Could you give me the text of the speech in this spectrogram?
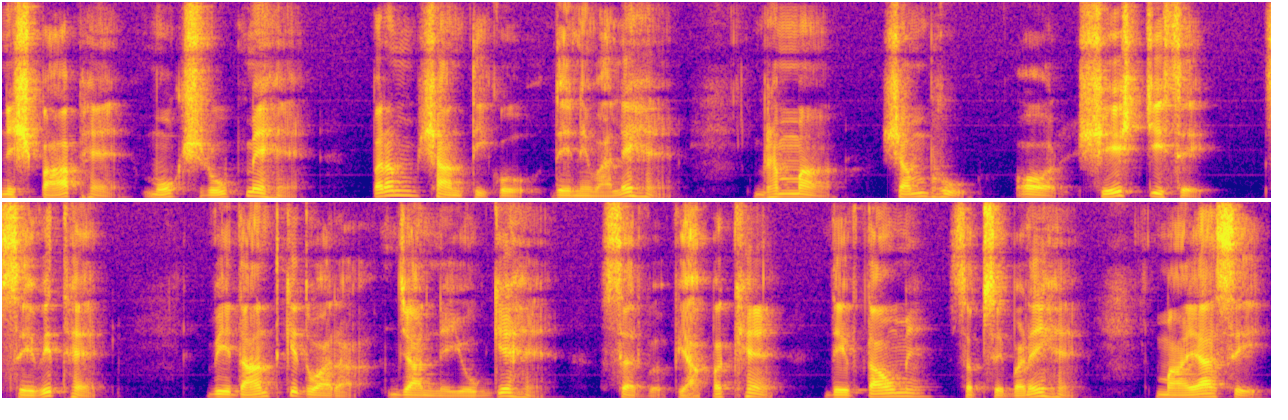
निष्पाप हैं, मोक्ष रूप में हैं, परम शांति को देने वाले हैं। ब्रह्मा, शंभु और शेष जी से सेवित हैं। वेदांत के द्वारा जानने योग्य हैं, सर्वव्यापक हैं, देवताओं में सबसे बड़े हैं। माया से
